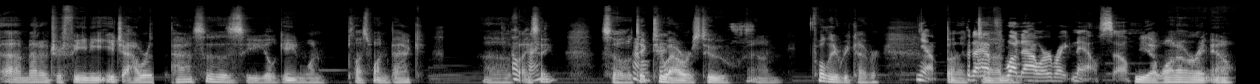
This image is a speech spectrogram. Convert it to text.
uh, Madame Trefini, each hour that passes, you'll gain one plus one back. of Okay. eyesight. So it'll take two hours to um, fully recover. Yeah, But, But I have um, one hour right now, so Yeah, one hour right now.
